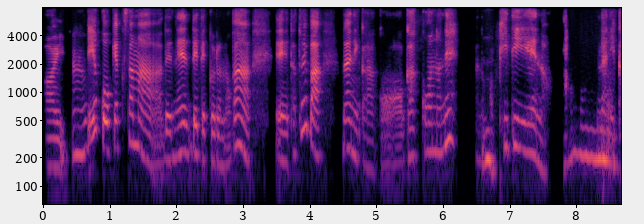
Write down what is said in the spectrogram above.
はい。うん、で、よくお客様でね、出てくるのが、えー例えば何かこう、学校のね、あの、うん PTA の何か、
